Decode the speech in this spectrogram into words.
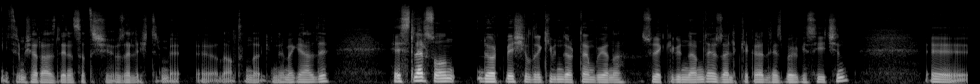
yitirmiş arazilerin satışı, özelleştirme e, adı altında gündeme geldi. HES'ler son 4-5 yıldır 2004'ten bu yana sürekli gündemde özellikle Karadeniz bölgesi için. Ee,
